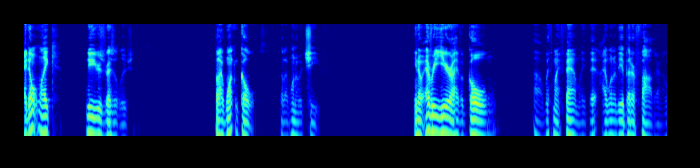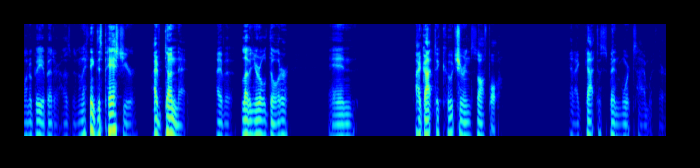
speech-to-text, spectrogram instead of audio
I don't like New Year's resolutions, but I want goals that I want to achieve. You know, every year I have a goal uh, with my family that I want to be a better father and I want to be a better husband. And I think this past year I've done that. I have a 11 year old daughter and I got to coach her in softball and I got to spend more time with her.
